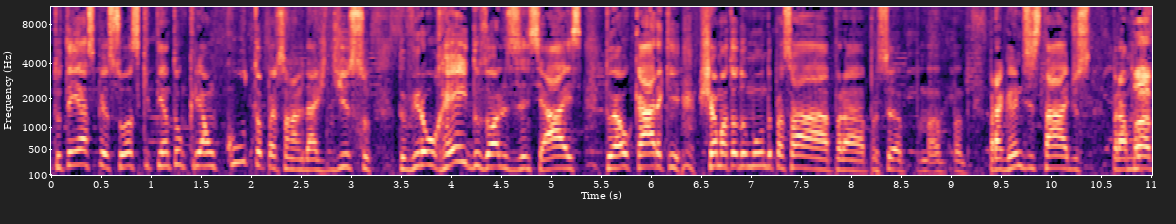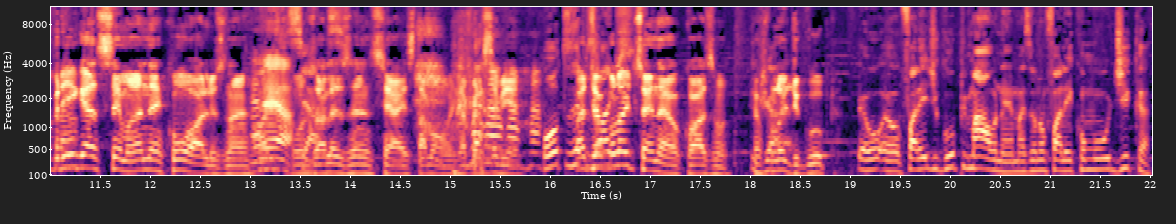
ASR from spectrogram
tu tem as pessoas que tentam criar um culto à personalidade disso. Tu vira o rei dos óleos essenciais, tu é o cara que chama todo mundo pra sua pra, pra, sua- pra- pra grandes estádios, pra Tua mostrar. briga essa semana é com óleos, né? É. Com os óleos essenciais, tá bom, já percebi. Outros Mas já falou disso aí, né, o Cosmo? Já, Já. falou de Goop. Eu, eu falei de Goop mal, né? Mas eu não falei como dica.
